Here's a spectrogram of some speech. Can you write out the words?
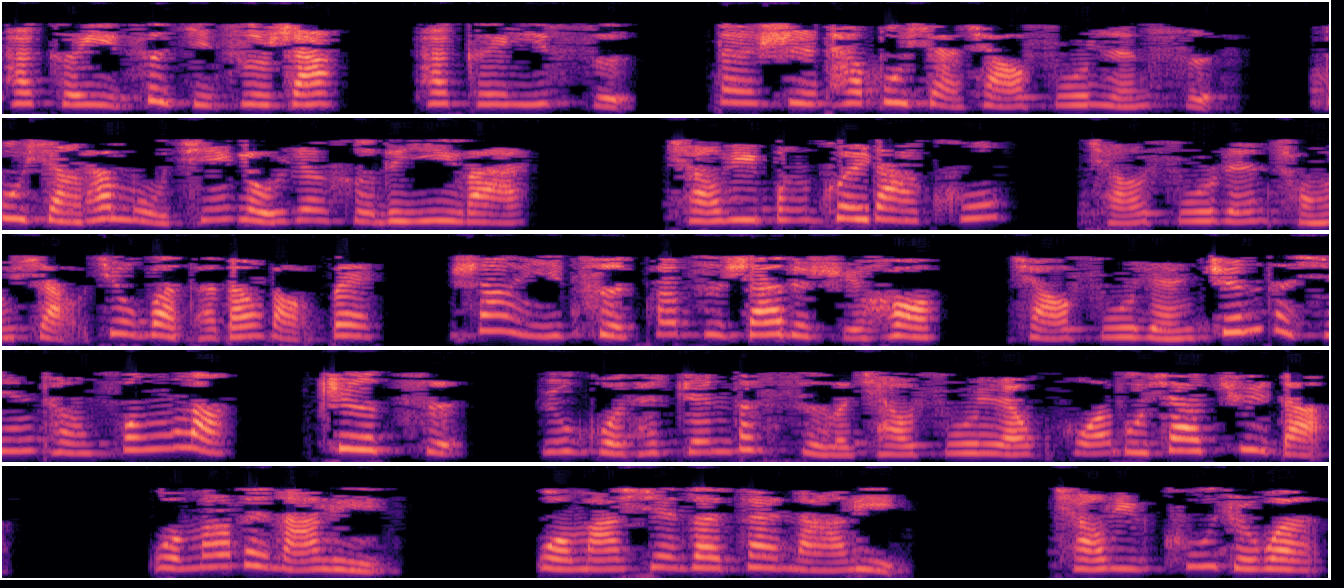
他可以自己自杀，他可以死，但是他不想乔夫人死，不想他母亲有任何的意外。乔丽崩溃大哭。乔夫人从小就把她当宝贝，上一次她自杀的时候，乔夫人真的心疼疯了。这次如果她真的死了，乔夫人活不下去的。我妈在哪里？我妈现在在哪里？乔丽哭着问。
